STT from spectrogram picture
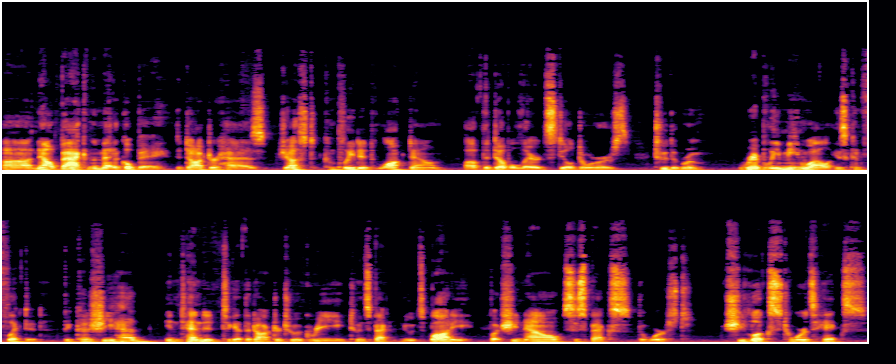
Uh, now, back in the medical bay, the doctor has just completed lockdown of the double layered steel doors to the room. Ripley, meanwhile, is conflicted because she had intended to get the doctor to agree to inspect Newt's body, but she now suspects the worst. She looks towards Hicks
